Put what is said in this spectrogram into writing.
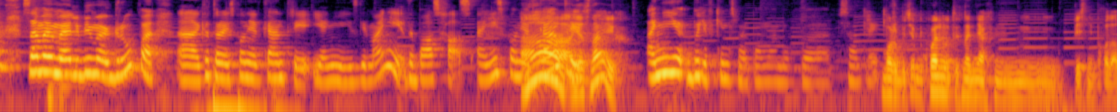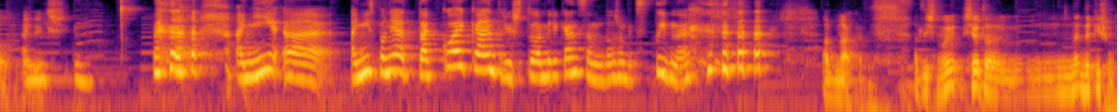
самая моя любимая группа, э, которая исполняет кантри, и они из Германии, The Boss House. Они исполняют а, кантри. я знаю их. Они были в Kingsman, по-моему, в, в саундтреке. Может быть, буквально вот их на днях песни попадала. Они, они, э, они исполняют такой кантри, что американцам должно быть стыдно. Однако. Отлично. Мы все это напишем,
